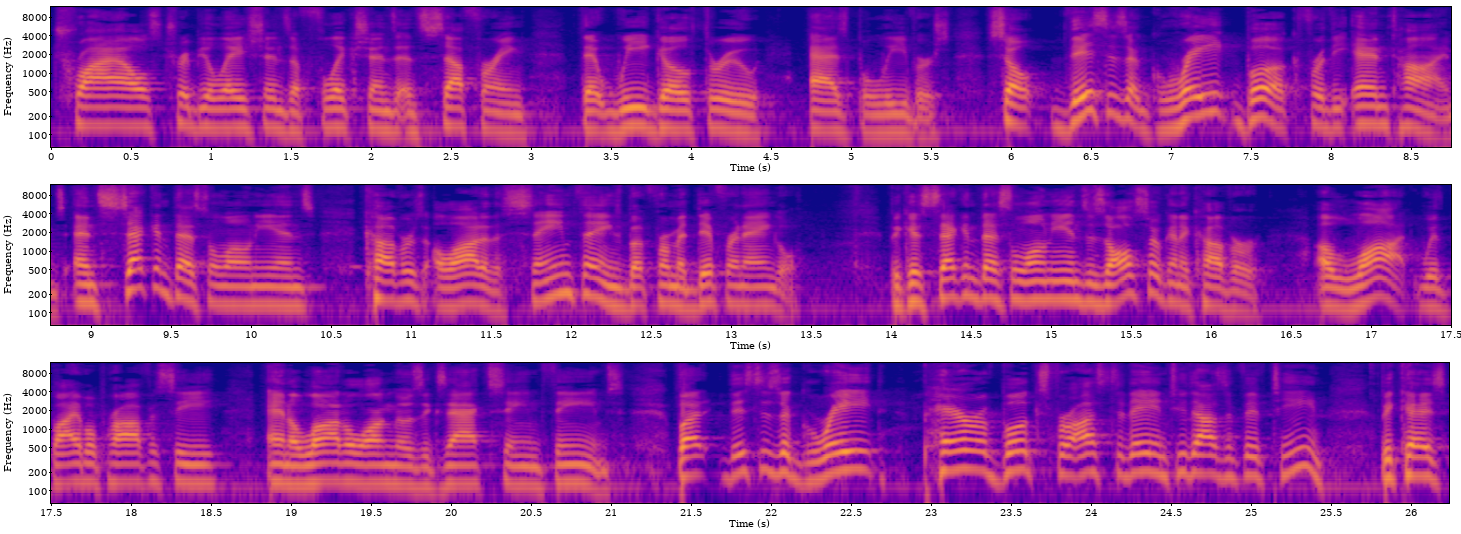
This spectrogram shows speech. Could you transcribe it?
trials, tribulations, afflictions, and suffering that we go through as believers. So this is a great book for the end times. And Second Thessalonians covers a lot of the same things, but from a different angle. Because Second Thessalonians is also going to cover a lot with Bible prophecy and a lot along those exact same themes. But this is a great pair of books for us today in 2015 because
